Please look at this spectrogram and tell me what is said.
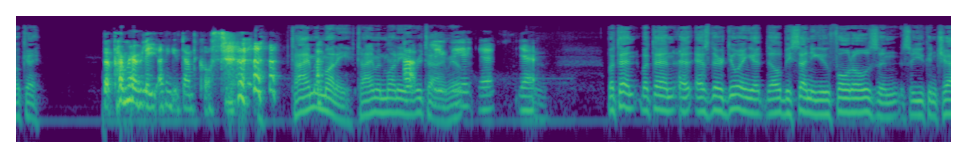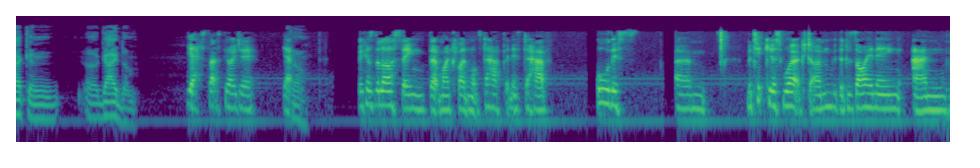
okay. But primarily, I think it's down to cost. Time and money. Time and money every time. Absolutely, Yep. yeah, yeah. But then, but then, as they're doing it, they'll be sending you photos, and so you can check and uh, guide them. Yes, that's the idea. Yeah. No. Because the last thing that my client wants to happen is to have all this um, meticulous work done with the designing and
